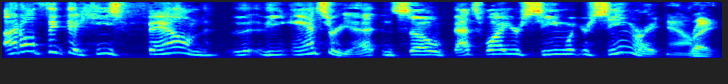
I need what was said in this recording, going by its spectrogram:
I don't think that he's found the, the, answer yet. And so that's why you're seeing what you're seeing right now. Right.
